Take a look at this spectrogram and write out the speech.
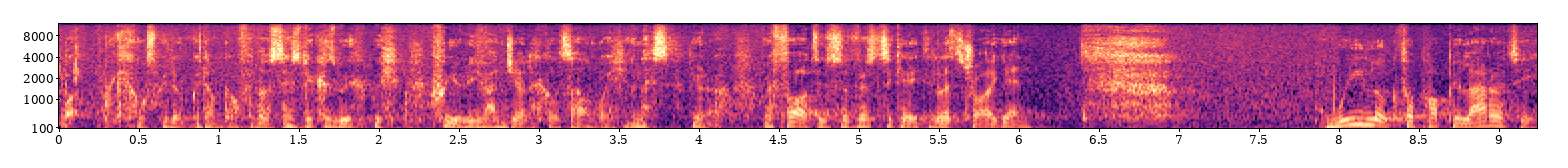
Well, of course we don't, we don't go for those things because we, we, we're evangelicals, aren't we? And this, you know, we're far too sophisticated. Let's try again. We look for popularity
